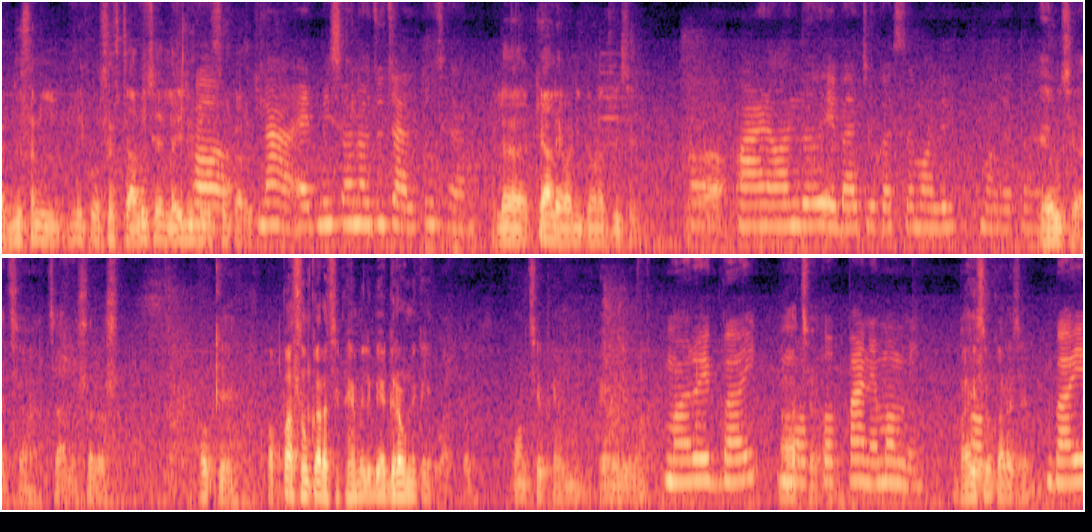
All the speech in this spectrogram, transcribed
એડમિશનની પ્રોસેસ ચાલુ છે? લઈ લીધું શું કરવું ના એડમિશન હજુ ચાલતું છે એટલે ક્યાં લેવાની ગણતરી છે? આણંદ એ બાજુ કશે મળી મળે તો. એવું છે? અચ્છા ચાલો સરસ. ઓકે. પપ્પા શું કરે છે? ફેમિલી બેકગ્રાઉન્ડની કંઈક વાત કરો. કોણ છે ફેમ ફેમિલીમાં? મારો એક ભાઈ પપ્પા ને મમ્મી. ભાઈ શું કરે છે? ભાઈ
